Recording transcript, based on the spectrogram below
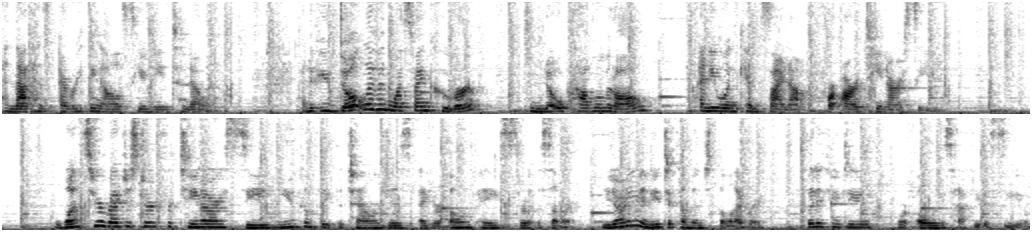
and that has everything else you need to know. And if you don't live in West Vancouver, no problem at all anyone can sign up for our Teen RC. Once you're registered for Teen RC, you complete the challenges at your own pace throughout the summer. You don't even need to come into the library, but if you do, we're always happy to see you.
